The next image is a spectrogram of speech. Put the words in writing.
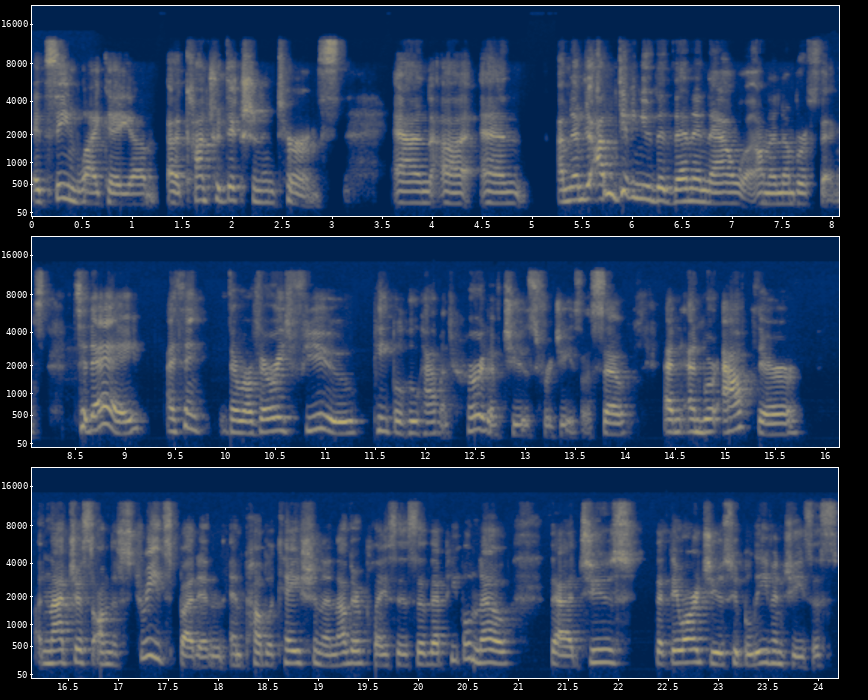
it seemed like a, um, a contradiction in terms. And uh, and I'm, I'm giving you the then and now on a number of things today i think there are very few people who haven't heard of jews for jesus so and and we're out there not just on the streets, but in, in publication and other places, so that people know that Jews, that there are Jews who believe in Jesus,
